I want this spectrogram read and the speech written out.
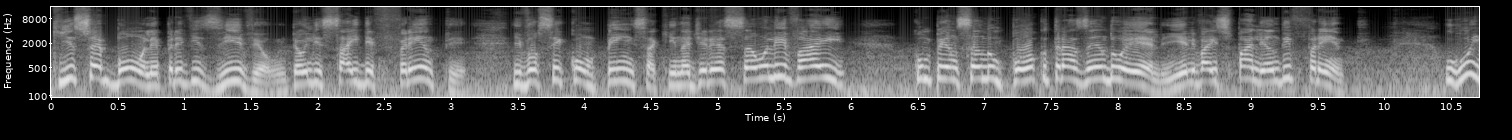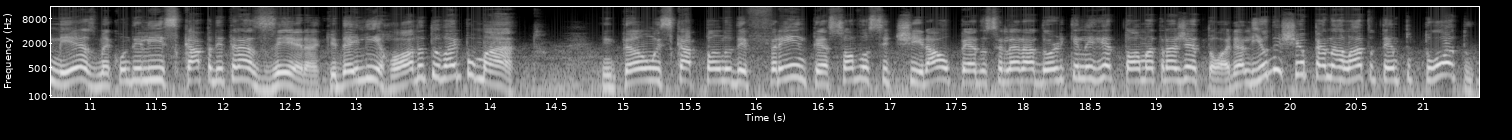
que isso é bom, ele é previsível. Então ele sai de frente e você compensa aqui na direção, ele vai compensando um pouco, trazendo ele, e ele vai espalhando de frente. O ruim mesmo é quando ele escapa de traseira, que daí ele roda, tu vai pro mato. Então, escapando de frente, é só você tirar o pé do acelerador que ele retoma a trajetória. Ali eu deixei o pé na lata o tempo todo.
